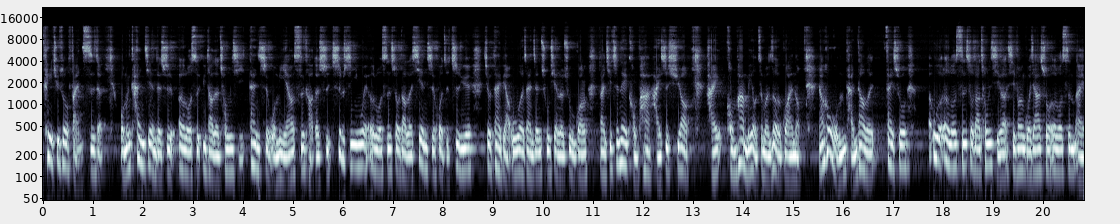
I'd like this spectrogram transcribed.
可以去做反思的。我们看见的是俄罗斯遇到的冲击，但是我们也要思考的是，是不是因为俄罗斯受到了限制或者制约，就代表乌俄战争出现了曙光？短期之内恐怕还是需要，还恐怕没有这么乐观哦。然后我们谈到了，再说。乌俄罗斯受到冲击了，西方国家说俄罗斯买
